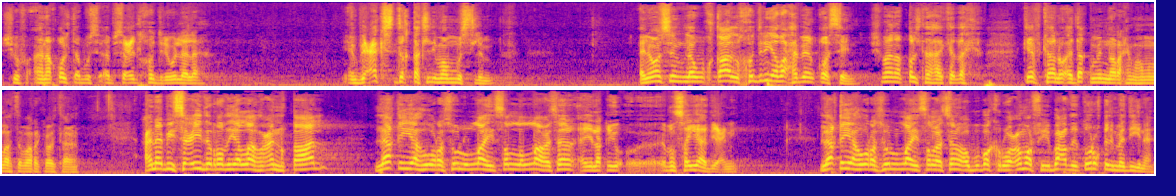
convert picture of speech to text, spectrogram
شوف أنا قلت أبو أبو سعيد الخدري ولا لا؟ يعني بعكس دقة الإمام مسلم. الإمام مسلم لو قال الخدري يضعها بين قوسين. شوف أنا قلتها هكذا. كيف كانوا أدق منا رحمهم الله تبارك وتعالى. عن أبي سعيد رضي الله عنه قال لقيه رسول الله صلى الله عليه وسلم أي لقي ابن صياد يعني. لقيه رسول الله صلى الله عليه وسلم أبو بكر وعمر في بعض طرق المدينة.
